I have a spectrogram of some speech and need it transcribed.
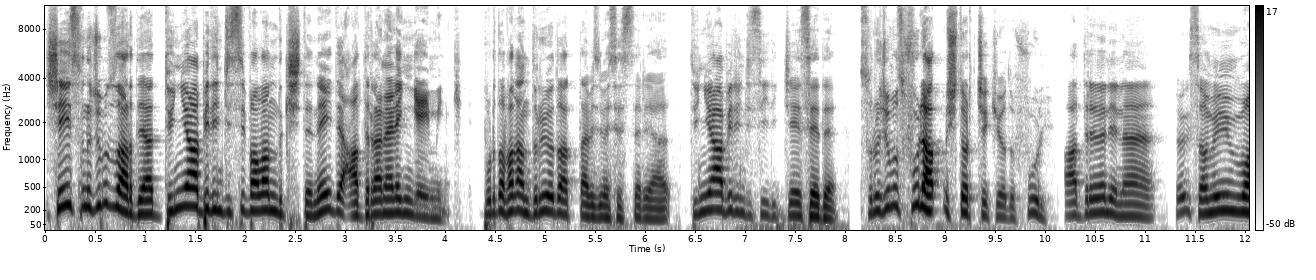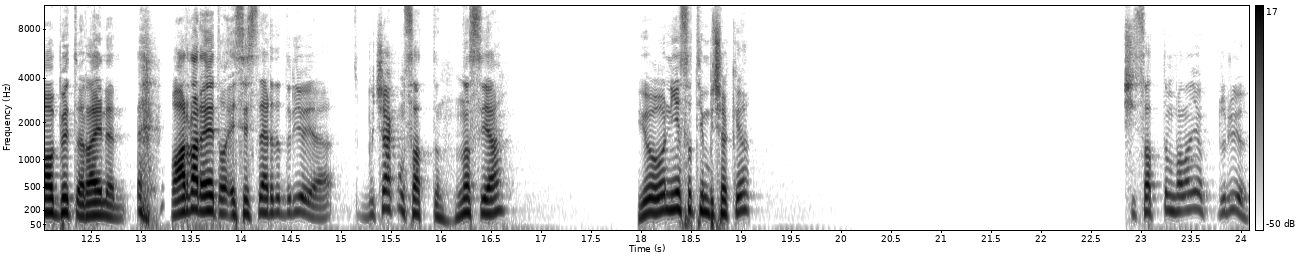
şey sunucumuz vardı ya. Dünya birincisi falandık işte. Neydi? Adrenalin Gaming. Burada falan duruyordu hatta bizim SS'ler ya. Dünya birincisiydik CS'de. Sunucumuz full 64 çekiyordu. Full. Adrenalin ha. Çok samimi bir muhabbet var aynen. var var evet o SS'lerde duruyor ya. Bıçak mı sattın? Nasıl ya? Yo niye satayım bıçak ya? Bir şey sattım falan yok duruyor.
